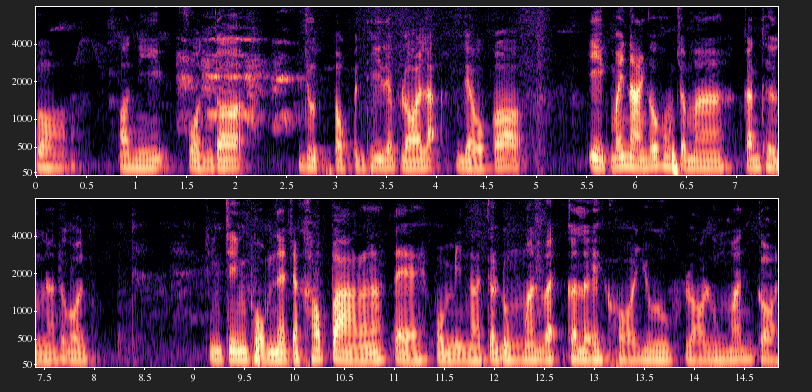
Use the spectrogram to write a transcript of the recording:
ก็ตอนนี้ฝนก็หยุดตกเป็นที่เรียบร้อยละเดี๋ยวก็ อีกไม่นานก็คงจะมากันถึงนะทุกคน จริงๆ ผมเนี่ยจะเข้าป่าแล้วนะ แต่ผมมีนัดกับลุงมั่นไว้ ก็เลยขออยู่รอลุงมั่นก่อน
